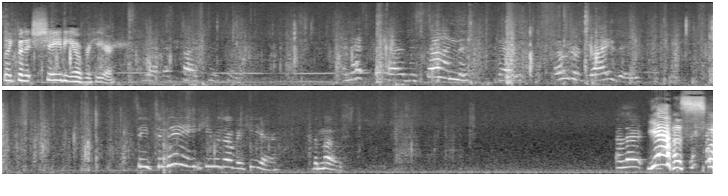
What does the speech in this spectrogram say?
It's like, but it's shady over here. Uh, the sun, the, the odor's rising. See, to me, he was over here the most. Alert. Yes.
